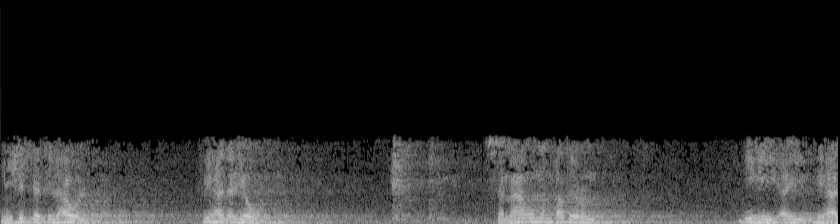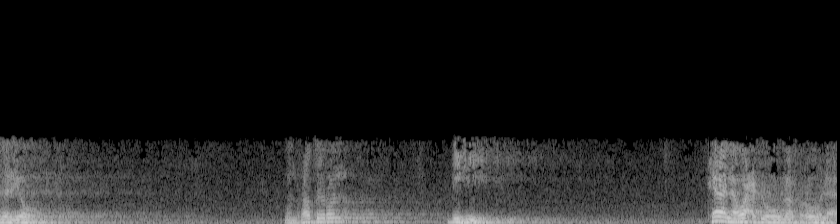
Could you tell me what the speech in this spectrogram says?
من شدة الهول في هذا اليوم. السماء منفطر به أي بهذا اليوم. منفطر به. كان وعده مفعولا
